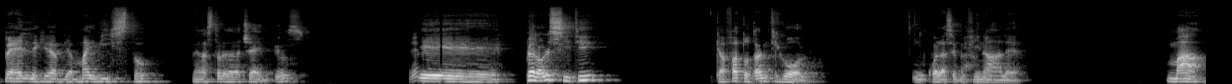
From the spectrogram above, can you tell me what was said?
belle che io abbia mai visto nella storia della Champions. Sì. E... Però il City, che ha fatto tanti gol in quella semifinale, ma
